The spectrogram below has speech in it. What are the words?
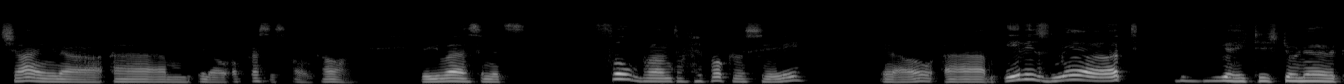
China, um, you know, oppresses Hong Kong, the U.S. in its full brunt of hypocrisy, you know, um, it is not the greatest on earth.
